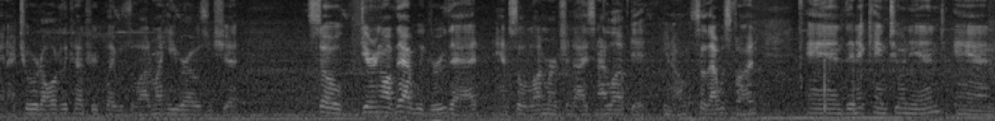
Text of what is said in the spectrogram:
and I toured all over the country, played with a lot of my heroes and shit. So during all of that, we grew that and sold a lot of merchandise, and I loved it, you know, so that was fun. And then it came to an end, and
